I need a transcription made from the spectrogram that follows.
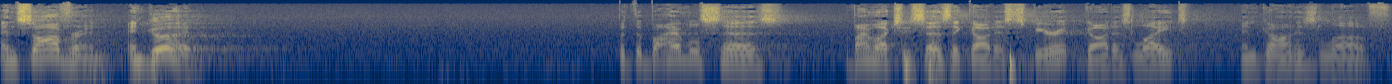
and sovereign and good. But the Bible says, the Bible actually says that God is spirit, God is light, and God is love.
